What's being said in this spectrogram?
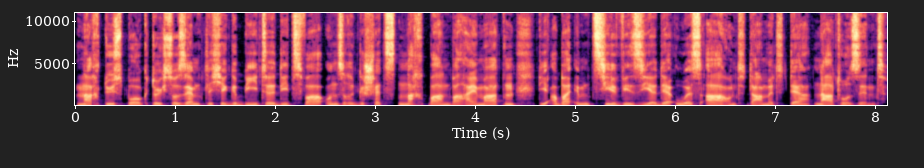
nach Duisburg durch so sämtliche Gebiete, die zwar unsere geschätzten Nachbarn beheimaten, die aber im Zielvisier der USA und damit der NATO sind.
